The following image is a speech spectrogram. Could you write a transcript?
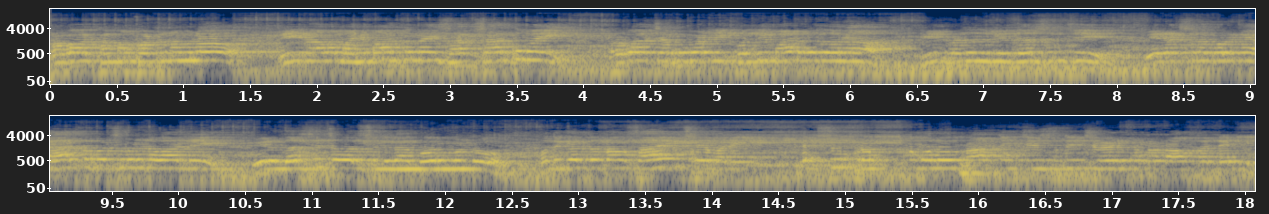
ప్రభా ఖమ్మం పట్టణంలో నీ నామ మహిమార్థమై సాక్షాత్తమై ప్రభా చెప్పబడిన కొన్ని మాటల ద్వారా ఈ ప్రజలు మీరు దర్శించి మీ రక్షణ కొరకై ఆత్మపరచబడిన వారిని మీరు దర్శించవలసిందిగా కోరుకుంటూ ముందుకెళ్తున్నాం. సహాయం చేయమని యేసు ప్రభుత్వంలో ప్రార్థించి సుధించి వేడుకుంటున్నాం తండ్రి.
